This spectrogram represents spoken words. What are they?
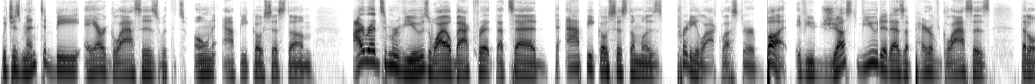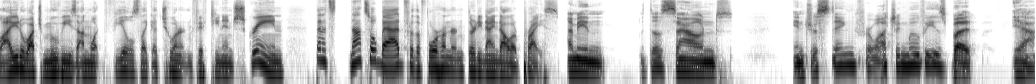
which is meant to be AR glasses with its own app ecosystem. I read some reviews a while back for it that said the app ecosystem was pretty lackluster, but if you just viewed it as a pair of glasses that allow you to watch movies on what feels like a 215 inch screen, then it's not so bad for the $439 price. I mean, it does sound interesting for watching movies, but yeah,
